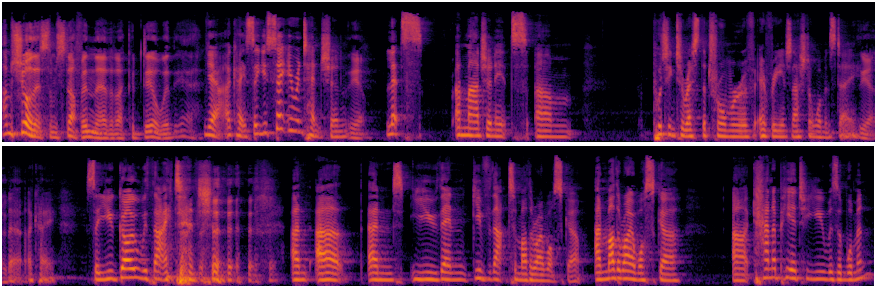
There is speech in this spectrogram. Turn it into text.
I'm sure there's some stuff in there that I could deal with. Yeah. Yeah. Okay. So you set your intention. Yeah let's imagine it's um, putting to rest the trauma of every International Women's Day. Yeah. Okay. okay. So you go with that intention, and uh, and you then give that to Mother Ayahuasca, and Mother Ayahuasca uh, can appear to you as a woman.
